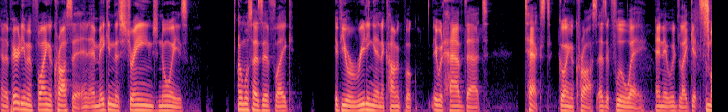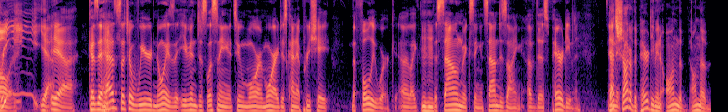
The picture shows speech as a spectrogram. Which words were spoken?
and the parademon flying across it and, and making this strange noise almost as if like if you were reading it in a comic book it would have that text going across as it flew away and it would like get smaller Yeah. yeah because it Yeah. has such a weird noise that even just listening to more and more i just kind of appreciate the foley work uh, like Mhm. the sound mixing and sound design of this parademon That And it- shot of the parademon on the on the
